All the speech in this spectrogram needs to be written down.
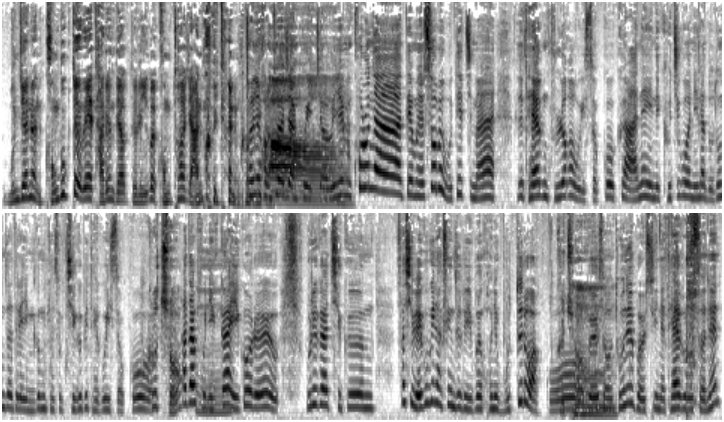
문제는 건국대 외 다른 대학들은 이걸 검토하지 않고 있다는 거예요. 전혀 검토하지 아. 않고 있죠. 왜냐하면 코로나 때문에 수업을 못했지만 그래도 대학은 굴러가고 있었고 그 안에 있는 교직원이나 노동자들의 임금 계속 지급이 되고 있었고 그렇죠. 하다 보니까 음. 이거를 우리가 지금 사실 외국인 학생들도 이번에 거의 못 들어왔고 그렇죠. 그래서 돈을 벌 수 있는 대학으로서는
